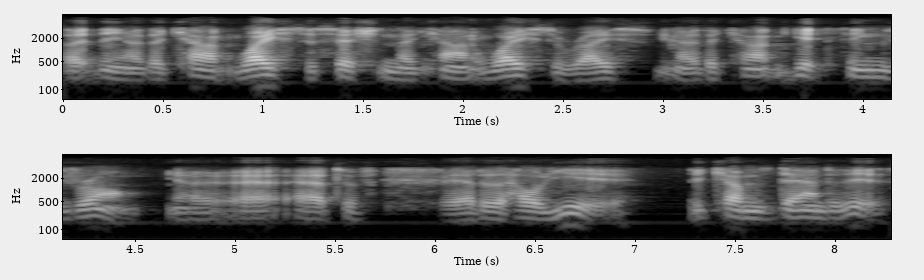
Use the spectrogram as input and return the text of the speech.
They, you know, they can't waste a session. They can't waste a race. You know, they can't get things wrong. You know, out of out of the whole year, it comes down to this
